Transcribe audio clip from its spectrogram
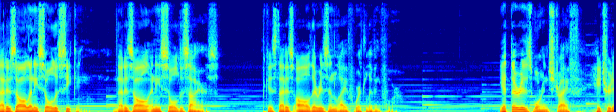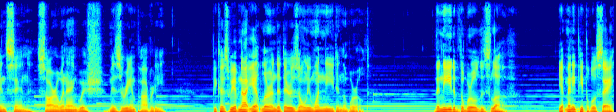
That is all any soul is seeking. That is all any soul desires, because that is all there is in life worth living for. Yet there is war and strife, hatred and sin, sorrow and anguish, misery and poverty, because we have not yet learned that there is only one need in the world. The need of the world is love. Yet many people will say,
